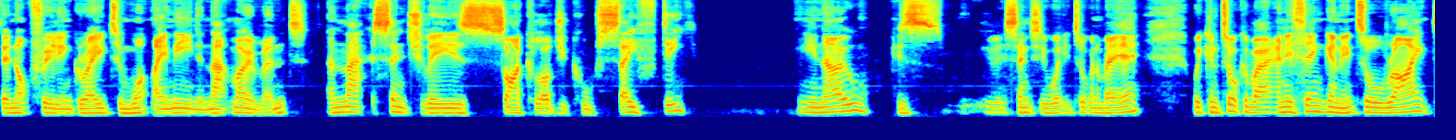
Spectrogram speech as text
they're not feeling great and what they need in that moment. And that essentially is psychological safety. You know, is essentially what you're talking about here. We can talk about anything and it's all right.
